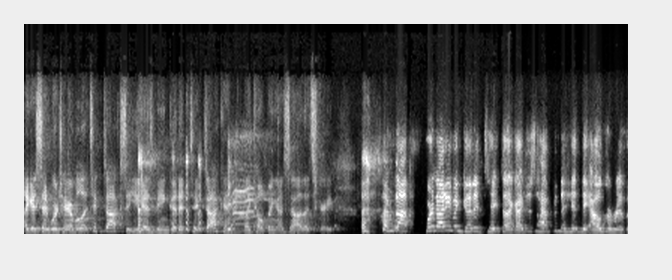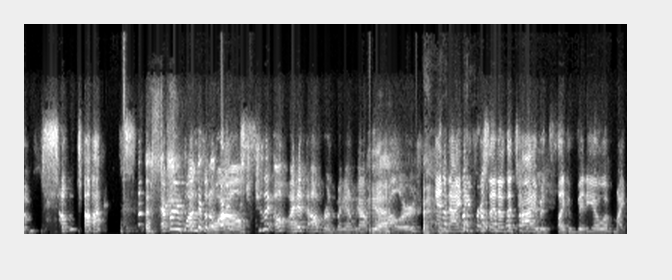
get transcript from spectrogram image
like i said we're terrible at tiktok so you guys being good at tiktok and like helping us out that's great I'm not. We're not even good at TikTok. I just happen to hit the algorithm sometimes, Every once in a while, she's like, "Oh, I hit the algorithm again. We got more Yeah. followers." and ninety percent of the time, it's like a video of my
